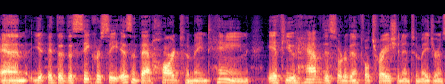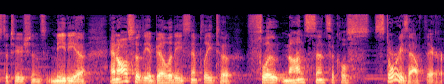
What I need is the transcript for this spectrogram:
and it, the, the, secrecy isn't that hard to maintain if you have this sort of infiltration into major institutions, media, and also the ability simply to float nonsensical stories out there.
